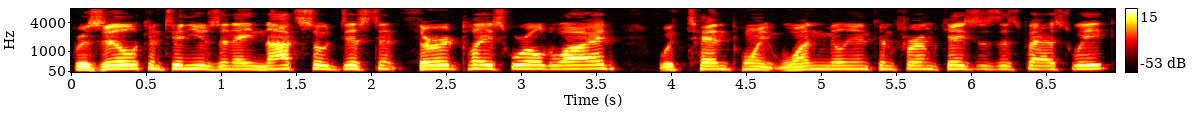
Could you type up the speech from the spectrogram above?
Brazil continues in a not so distant third place worldwide with 10.1 million confirmed cases this past week.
